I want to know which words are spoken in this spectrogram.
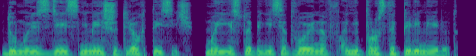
Думаю, здесь не меньше трех тысяч. Мои 150 воинов они просто перемерят.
